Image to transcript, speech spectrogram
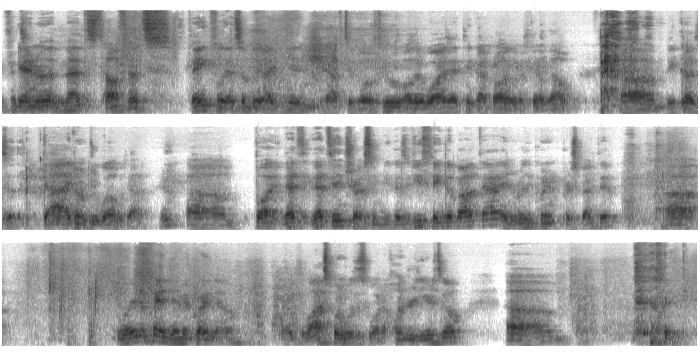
Yeah, no, that, that's tough. That's thankfully that's something I didn't have to go through. Otherwise, I think I probably would have failed out um, because that I don't do well with that. Um, but that's that's interesting because if you think about that and really put it in perspective, uh, we're in a pandemic right now. Right, the last one was what hundred years ago. Um,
